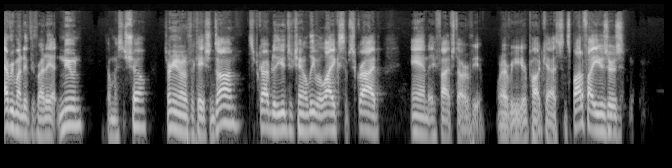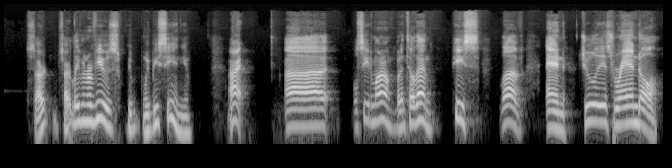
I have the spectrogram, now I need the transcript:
every Monday through Friday at noon. Don't miss the show. Turn your notifications on. Subscribe to the YouTube channel. Leave a like, subscribe, and a five star review wherever you get your podcast And Spotify users, start start leaving reviews. We we be seeing you. All right. Uh, we'll see you tomorrow. But until then, peace, love, and Julius Randle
